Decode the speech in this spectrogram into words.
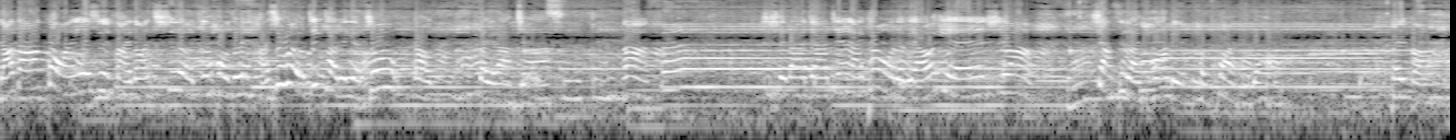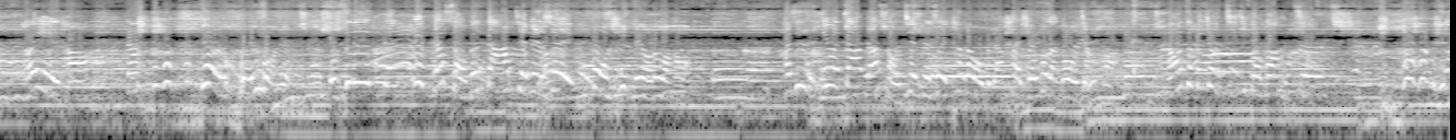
然后大家逛完夜市、买完吃了之后，这边还是会有精彩的演出要带给大家。那谢谢大家今天来看我的表演，希望下次来花莲很快，好不好？可以吗？可以，好。那 又有人回我了，我是不是不要 我跟大家见面，所以默契没有那么好？还是因为大家比较少见面，所以看到我比较害羞，不敢跟我讲话。然后这边就叽叽呱呱很吵。没有。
